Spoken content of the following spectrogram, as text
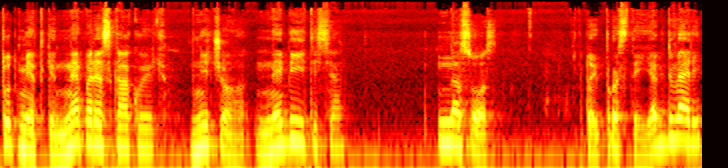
Тут метки не перескакують, нічого, не бійтеся. Насос. Той простий, як двері,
